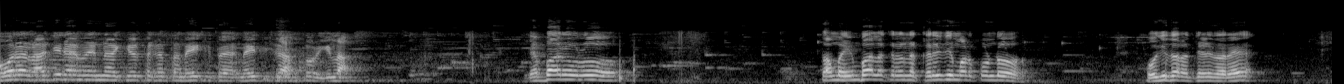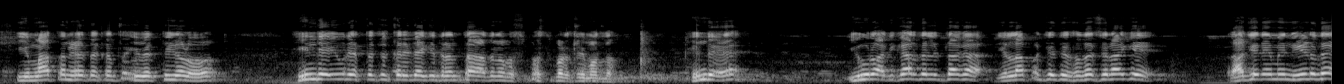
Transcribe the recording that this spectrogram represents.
ಅವರ ರಾಜೀನಾಮೆಯನ್ನು ಕೇಳ್ತಕ್ಕಂಥ ನೈತಿಕ ನೈತಿಕ ಹಕ್ಕು ಅವ್ರಿಗಿಲ್ಲ ಹೆಬ್ಬಾರ್ ಅವರು ತಮ್ಮ ಹಿಂಬಾಲಕರನ್ನು ಖರೀದಿ ಮಾಡಿಕೊಂಡು ಹೋಗಿದ್ದಾರೆ ಅಂತ ಹೇಳಿದ್ದಾರೆ. ಈ ಮಾತನ್ನು ಹೇಳ್ತಕ್ಕಂಥ ಈ ವ್ಯಕ್ತಿಗಳು ಹಿಂದೆ ಇವರು ಎತ್ತಕ್ಕೆ ಖರೀದಿ ಆಗಿದ್ರಂತ ಅದನ್ನು ಸ್ಪಷ್ಟಪಡಿಸಲಿ ಮೊದಲು. ಹಿಂದೆ ಇವರು ಅಧಿಕಾರದಲ್ಲಿದ್ದಾಗ ಜಿಲ್ಲಾ ಪಂಚಾಯತಿ ಸದಸ್ಯರಾಗಿ ರಾಜೀನಾಮೆ ನೀಡದೆ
